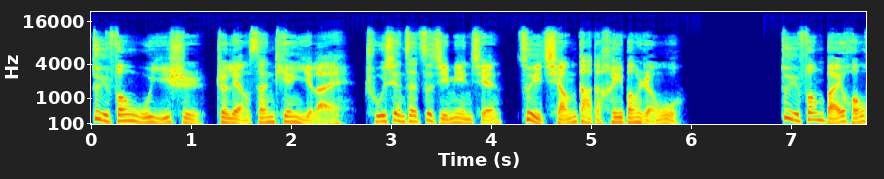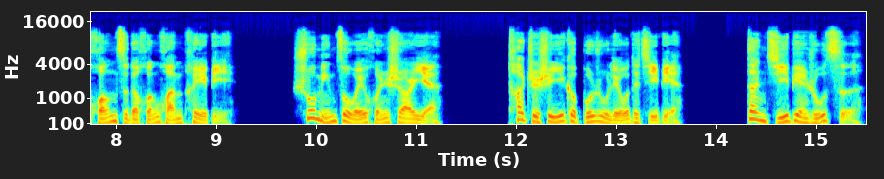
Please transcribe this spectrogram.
对方无疑是这两三天以来出现在自己面前最强大的黑帮人物。对方白皇皇子的魂环配比，说明作为魂师而言。他只是一个不入流的级别，但即便如此，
